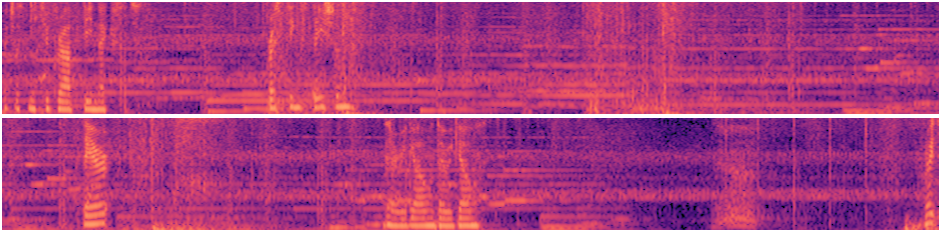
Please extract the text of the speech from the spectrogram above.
I just need to grab the next resting station. There. There we go, there we go. Right.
